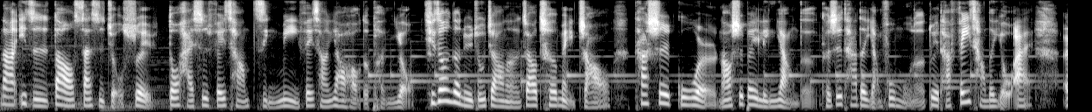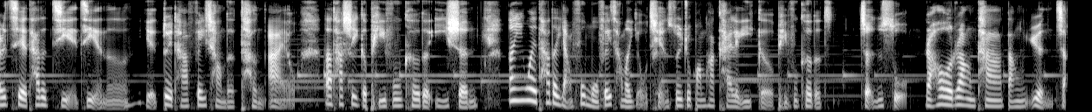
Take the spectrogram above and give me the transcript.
那一直到三十九岁，都还是非常紧密、非常要好的朋友。其中一个女主角呢，叫车美昭，她是孤儿，然后是被领养的。可是她的养父母呢，对她非常的有爱，而且她的姐姐呢，也对她非常的疼爱哦。那她是一个皮肤科的医生，那因为她的养父母非常的有钱，所以就帮她开了一个皮肤科的诊所，然后让她当院长。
